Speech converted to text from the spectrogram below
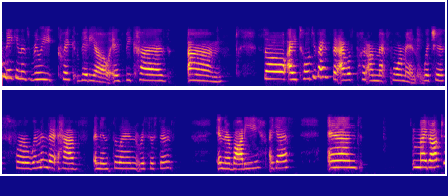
I'm making this really quick video is because, um, so I told you guys that I was put on metformin, which is for women that have an insulin resistance in their body, I guess. And my doctor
